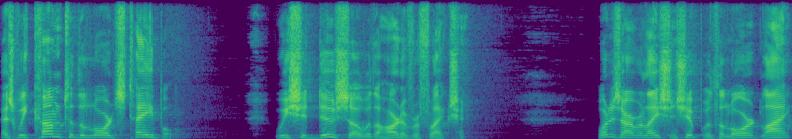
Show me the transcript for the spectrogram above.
as we come to the Lord's table. We should do so with a heart of reflection. What is our relationship with the Lord like?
